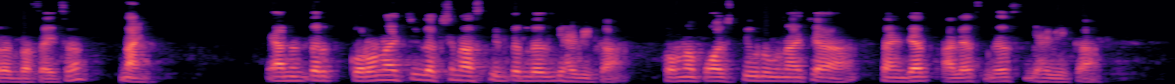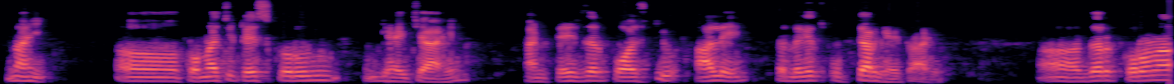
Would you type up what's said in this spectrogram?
करत बसायचं नाही. यानंतर कोरोनाची लक्षणं असतील तर लस घ्यावी का? कोरोना पॉझिटिव्ह रुग्णाच्या सांध्यात आल्यास लस घ्यावी का? नाही. कोरोनाची टेस्ट करून घ्यायची आहे आणि टेस्ट जर पॉझिटिव्ह आले तर लगेच उपचार घ्यायचा आहे. जर कोरोना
